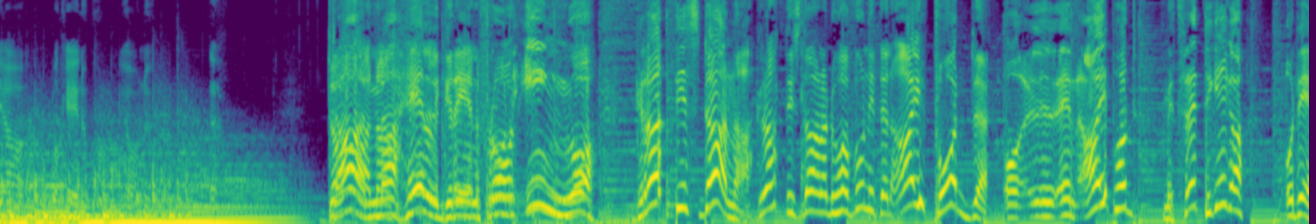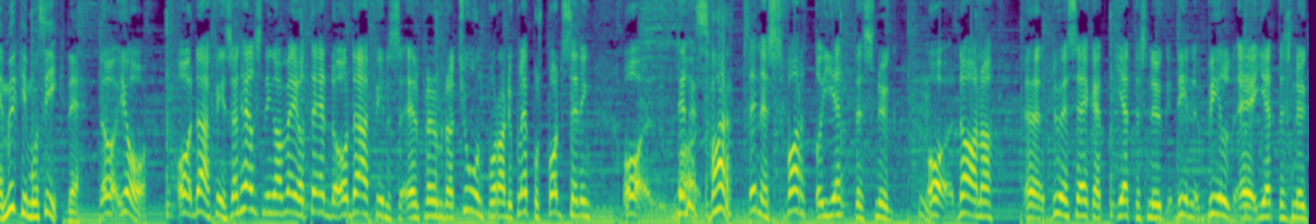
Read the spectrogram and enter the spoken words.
Ja, okej nu. Ja, nu. Dana Hellgren från Ingo! Grattis Dana! Grattis Dana, du har vunnit en iPod! Och eh, en iPod med 30 giga och det är mycket musik det. Ja, ja. Och där finns en hälsning av mig och Ted och där finns en prenumeration på Radio Pleppos poddsändning och... Den är svart. Den är svart och jättesnygg. Och Dana, du är säkert jättesnygg, din bild är jättesnygg.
